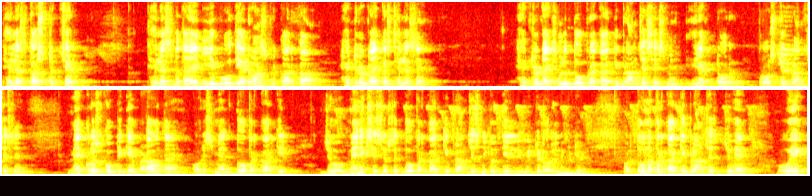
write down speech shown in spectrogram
थैलस का स्ट्रक्चर थैलस बताया कि ये बहुत ही एडवांस प्रकार का हेटेरोटाइकस थैलस है। हेट्रोटैक्स मतलब दो प्रकार के ब्रांचेस है इसमें इरेक्ट और प्रोस्टेट ब्रांचेस हैं। मैक्रोस्कोपिक के बड़ा होता है और इसमें दो प्रकार की जो मेन एक्सेस है, उससे दो प्रकार की ब्रांचेस निकलती है लिमिटेड और अनलिमिटेड और दोनों प्रकार की ब्रांचेस जो है, वो एक,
